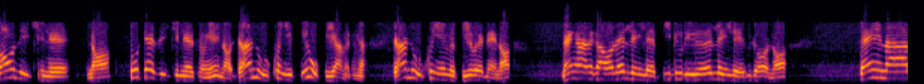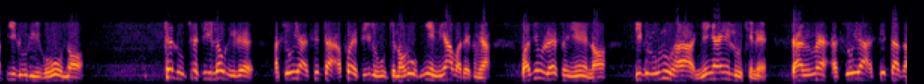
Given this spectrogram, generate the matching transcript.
ကောင်းစီချင်တယ်နော်တိုးတက်စီချင်တယ်ဆိုရင်နော်ဓာတ်လူခွင့်ရေးပေးဖို့ပေးရမယ်ခင်ဗျ။ဓာတ်လူခွင့်ရေးမပေးဘဲနဲ့နော်နိုင်ငံတကာကလည်းလိမ့်လေပြည်သူတွေလည်းလိမ့်လေပြီးတော့နော်တိုင်းသားပြည်သူတွေကိုနော်ချက်လူဖြက်စီလုပ်နေတဲ့အစိုးရစစ်တပ်အဖွဲ့အစည်းလို့ကျွန်တော်တို့မြင်နေရပါတယ်ခင်ဗျ။ ဘာဖြစ်လို့လဲဆိုရင်နော်ပြည်သူလူထုဟာငြိမ်းချမ်းရေးလိုချင်တယ်။ဒါပေမဲ့အစိုးရစစ်တပ်က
